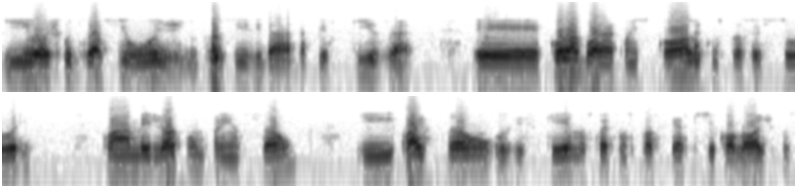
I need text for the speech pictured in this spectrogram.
E eu acho que o desafio hoje, inclusive da, da pesquisa, é, colaborar com a escola e com os professores com a melhor compreensão de quais são os esquemas, quais são os processos psicológicos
